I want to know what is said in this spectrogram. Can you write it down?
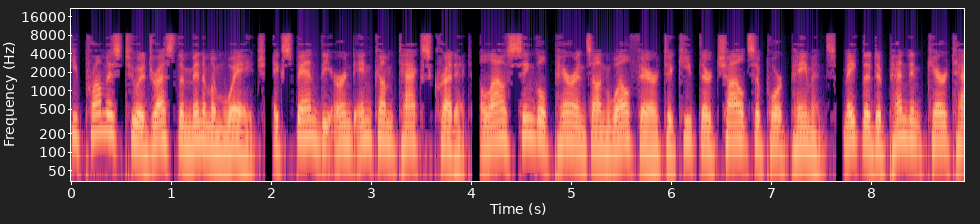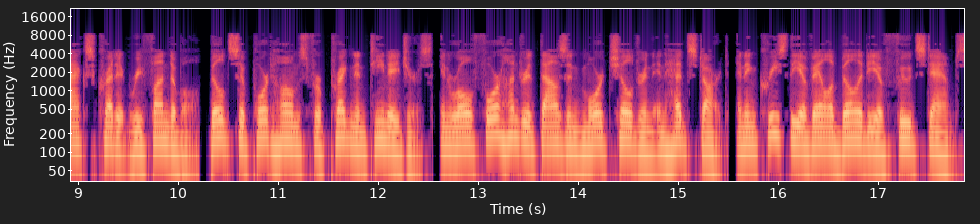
He promised to address the minimum wage, expand the Earned Income Tax Credit, allow single parents on welfare to keep their child support payments, make the Dependent Care Tax Credit refundable, build support homes for pregnant teenagers, enroll 400,000 more children in Head Start, and increase the availability of food stamps.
